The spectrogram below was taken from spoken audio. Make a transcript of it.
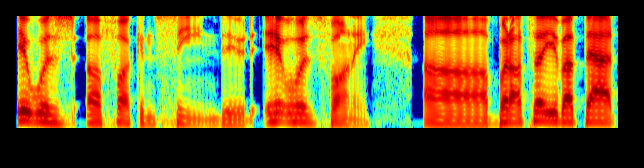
it was a fucking scene, dude. It was funny. Uh, but I'll tell you about that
